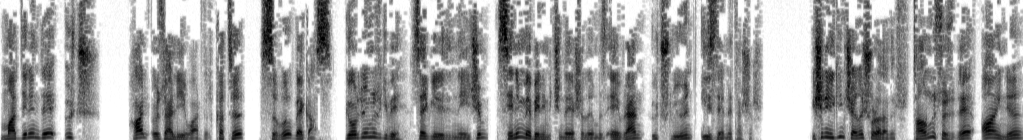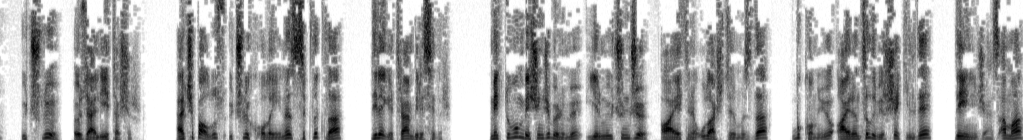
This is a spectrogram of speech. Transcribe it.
Maddenin de üç hal özelliği vardır. Katı, sıvı ve gaz. Gördüğümüz gibi sevgili dinleyicim, senin ve benim içinde yaşadığımız evren üçlüğün izlerini taşır. İşin ilginç yanı şuradadır. Tanrı sözü de aynı üçlü özelliği taşır. Elçi Paulus üçlük olayını sıklıkla dile getiren birisidir. Mektubun 5. bölümü 23. ayetine ulaştığımızda bu konuyu ayrıntılı bir şekilde değineceğiz ama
